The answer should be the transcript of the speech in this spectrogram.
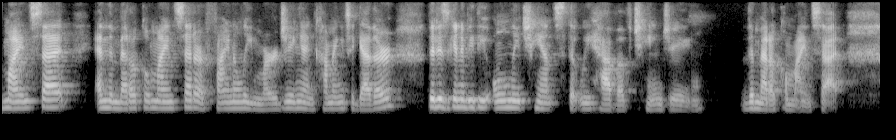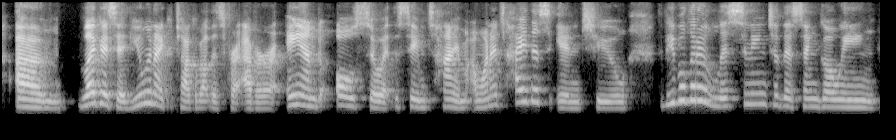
mindset and the medical mindset are finally merging and coming together that is going to be the only chance that we have of changing the medical mindset. Um, like I said, you and I could talk about this forever. And also at the same time, I want to tie this into the people that are listening to this and going,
